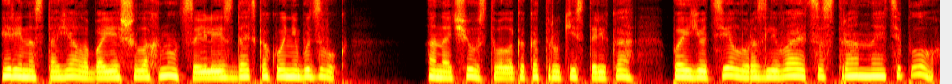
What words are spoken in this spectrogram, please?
Ирина стояла, боясь шелохнуться или издать какой-нибудь звук. Она чувствовала, как от руки старика — по ее телу разливается странное тепло,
